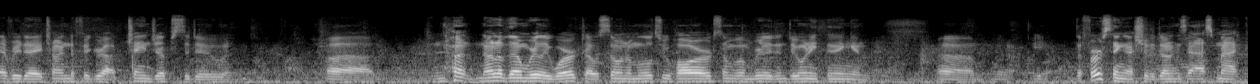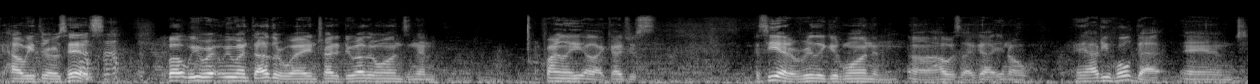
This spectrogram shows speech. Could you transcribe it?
every day trying to figure out changeups to do, and uh, none, none of them really worked. I was throwing them a little too hard. Some of them really didn't do anything, and um, the first thing I should have done is ask Mac how he throws his. but we were, we went the other way and tried to do other ones, and then finally, uh, like I just, because he had a really good one, and uh, I was like, uh, you know, hey, how do you hold that? And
